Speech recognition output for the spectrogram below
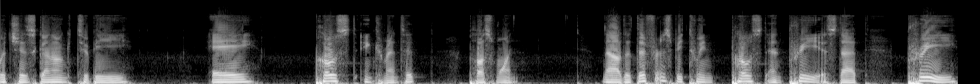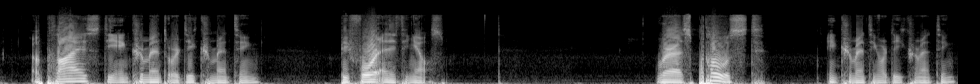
which is going to be a post incremented plus 1. Now the difference between post and pre is that pre applies the increment or decrementing before anything else. Whereas post incrementing or decrementing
